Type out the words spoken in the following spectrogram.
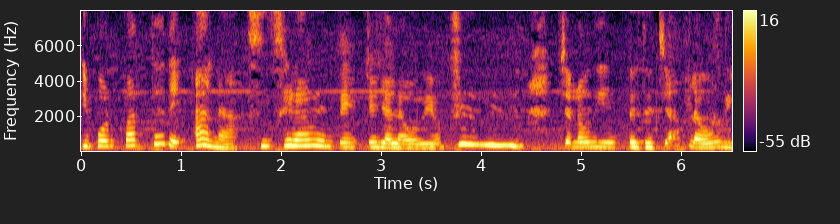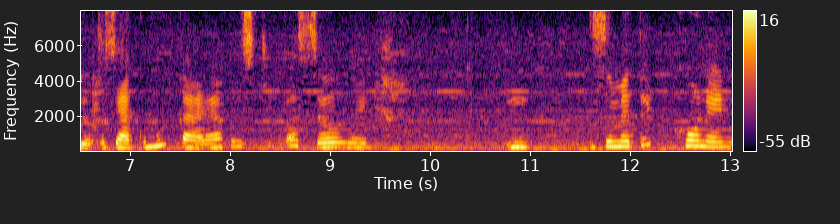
Y por parte de Ana, sinceramente, yo ya la odio. ya la odié, desde ya la odio. O sea, ¿cómo carajos? ¿Qué pasó, güey? Se mete con el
